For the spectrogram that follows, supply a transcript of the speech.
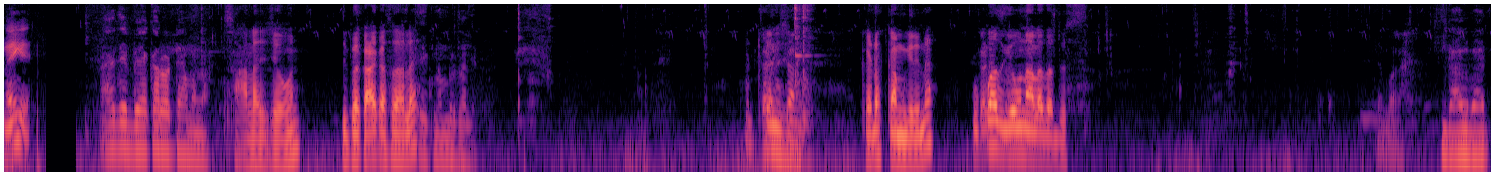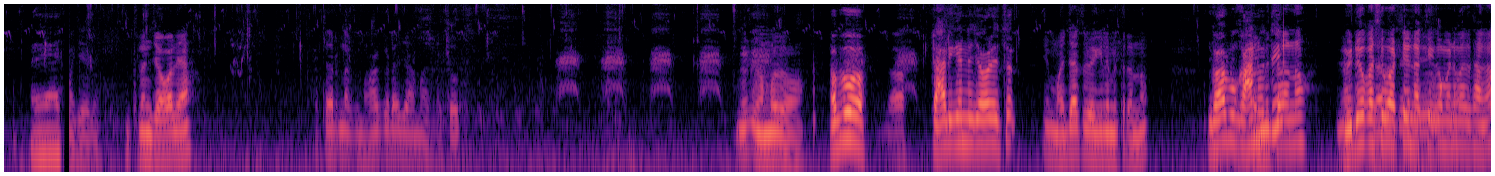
नाही काय ते बेकार वाटते आम्हाला. झालंय जेवण. दीपा काय कसं झालंय? एक नंबर झाले. पटकन कडक कामगिरी ना? उपास घेऊन आला दादूस हे बघा. दाल भात. मजा आली मित्रांनो जेवायला या. खतरनाक महागडा जाम आहे तो. अबो टाट घेणं जेवायचं ही मजाच वेगळी मित्रांनो. गाव घाण तर होते? मित्रांनो व्हिडिओ कशी वाटते नक्की कमेंटमध्ये सांगा.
